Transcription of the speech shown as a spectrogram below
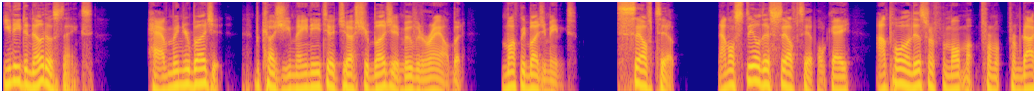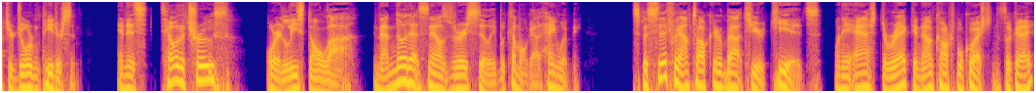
You need to know those things. Have them in your budget because you may need to adjust your budget and move it around. But monthly budget meetings, self tip. I'm to steal this self tip, okay? I'm pulling this one from from from Dr. Jordan Peterson, and it's tell the truth or at least don't lie. And I know that sounds very silly, but come on, guys, hang with me. Specifically, I'm talking about to your kids when they ask direct and uncomfortable questions. Okay,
